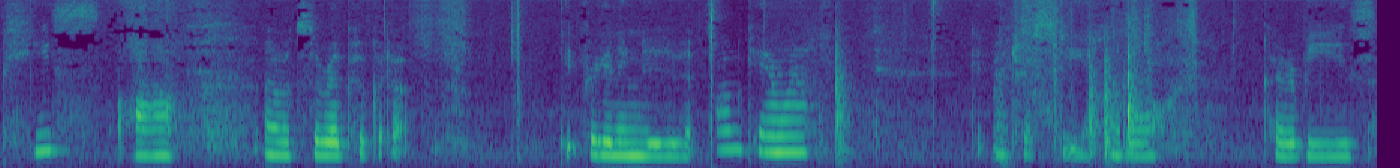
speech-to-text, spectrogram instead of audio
piece off. Oh, it's the red polka dot forgetting to do it on camera. Get my trusty little Kirby's.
